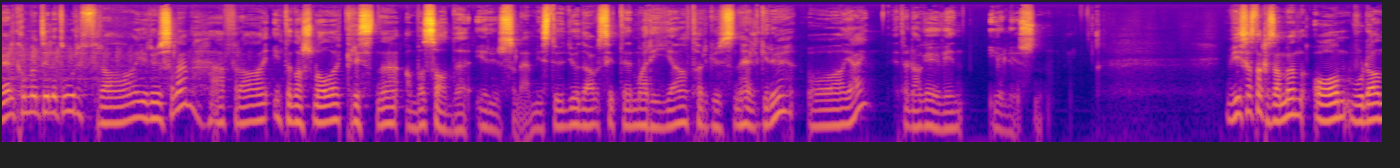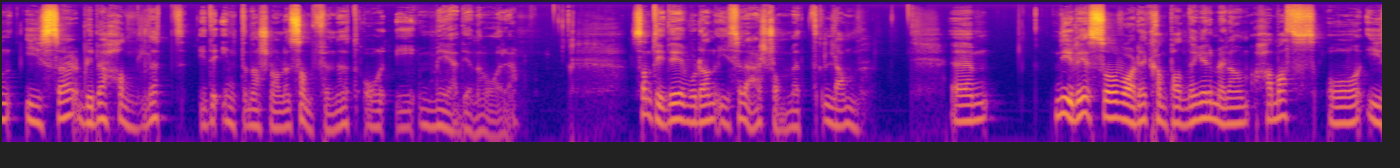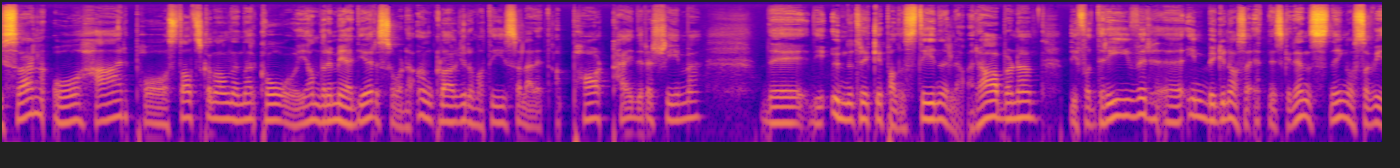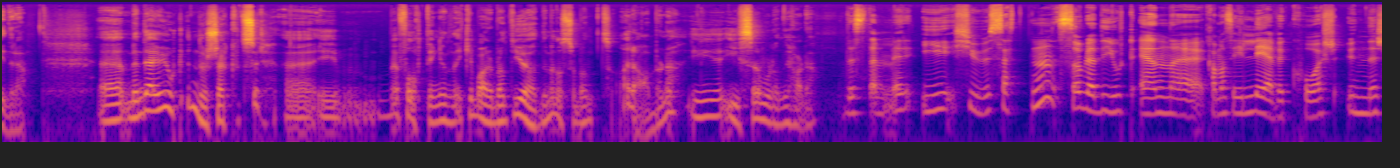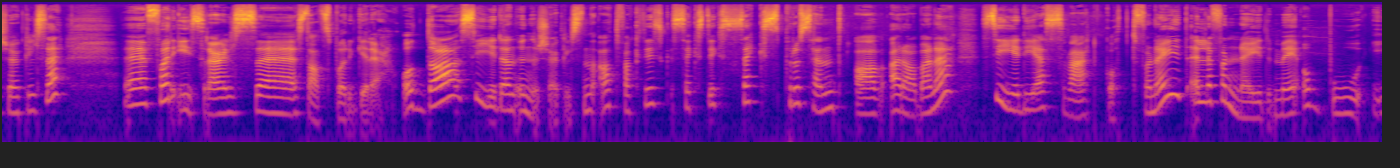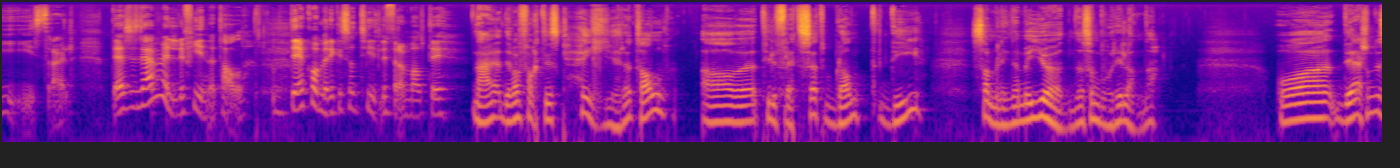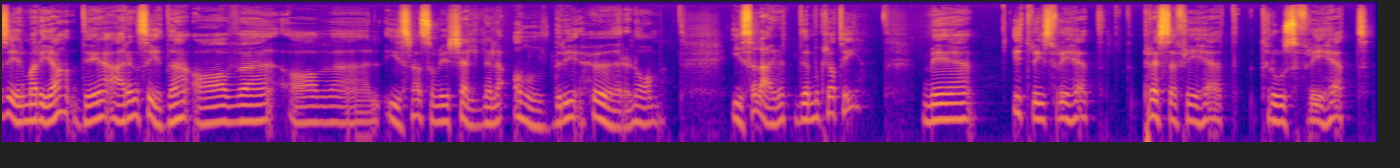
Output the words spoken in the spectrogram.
Velkommen til et ord fra Jerusalem, her fra Internasjonale kristne ambassade Jerusalem. I studio i dag sitter Maria Torgussen Helgerud og jeg heter Dag Øyvind Juliussen. Vi skal snakke sammen om hvordan Israel blir behandlet i det internasjonale samfunnet og i mediene våre. Samtidig hvordan Israel er som et land. Um, Nylig så var det kamphandlinger mellom Hamas og Israel, og her på statskanalen NRK og i andre medier så var det anklager om at Israel er et apartheid-regime. De undertrykker palestinere eller araberne. De fordriver eh, innbyggerne, altså etnisk rensning osv. Eh, men det er jo gjort undersøkelser eh, i befolkningen, ikke bare blant jødene, men også blant araberne i Israel, hvordan de har det det stemmer. I 2017 så ble det gjort en eh, kan man si, levekårsundersøkelse eh, for Israels eh, statsborgere. Og da sier den undersøkelsen at faktisk 66% av araberne sier de er svært godt fornøyd eller fornøyd med å bo i Israel. Det syns jeg er veldig fine tall. Det kommer ikke så tydelig fram alltid. Nei, det var faktisk høyere tall av tilfredshet blant de sammenlignet med jødene som bor i landet. Og det er som du sier, Maria, det er en side av, av Israel som vi sjelden eller aldri hører noe om. Israel er jo et demokrati med ytringsfrihet, pressefrihet, trosfrihet.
